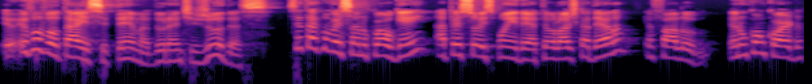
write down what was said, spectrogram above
Eu, eu vou voltar a esse tema durante Judas. Você está conversando com alguém, a pessoa expõe a ideia teológica dela, eu falo, eu não concordo.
